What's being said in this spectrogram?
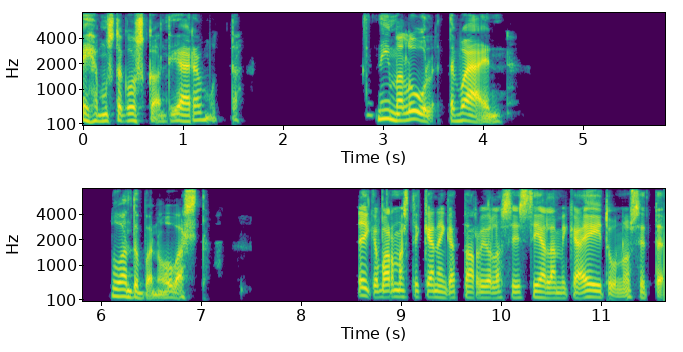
Eihän musta koskaan tiedä, mutta niin mä luulen, että mä en luontopanoa vastaan. Eikä varmasti kenenkään tarvitse olla siis siellä, mikä ei tunnu sitten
